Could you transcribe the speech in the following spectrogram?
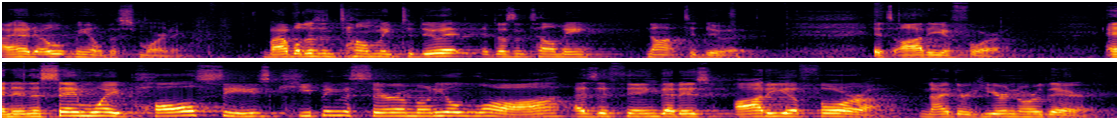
I had oatmeal this morning. The Bible doesn't tell me to do it, it doesn't tell me not to do it. It's adiaphora. And in the same way, Paul sees keeping the ceremonial law as a thing that is adiaphora, neither here nor there.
